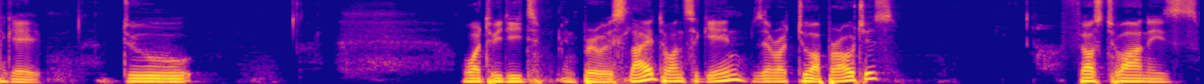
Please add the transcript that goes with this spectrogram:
Okay, to what we did in previous slide. Once again, there are two approaches. First one is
